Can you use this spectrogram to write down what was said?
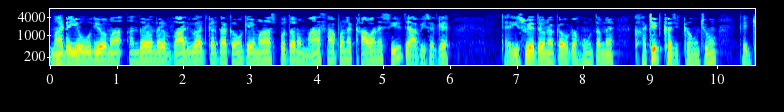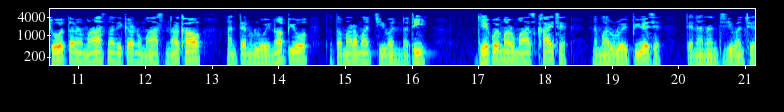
માટે યહૂદીઓમાં અંદર અંદર વાદ વિવાદ કરતા કહું કે માણસ પોતાનું માંસ આપણને ખાવાને સી રીતે આપી શકે? ત્યારે ઈસુએ તેમને કહ્યું કે હું તમને ખચીત ખચીત કહું છું કે જો તમે માણસના દીકરાનું માંસ ન ખાઓ અને તેનું લોહી ન પીઓ, તો તમારામાં જીવન નથી. જે કોઈ મારું માંસ ખાય છે અને મારું લોહી પીવે છે, તેને અનંત જીવન છે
